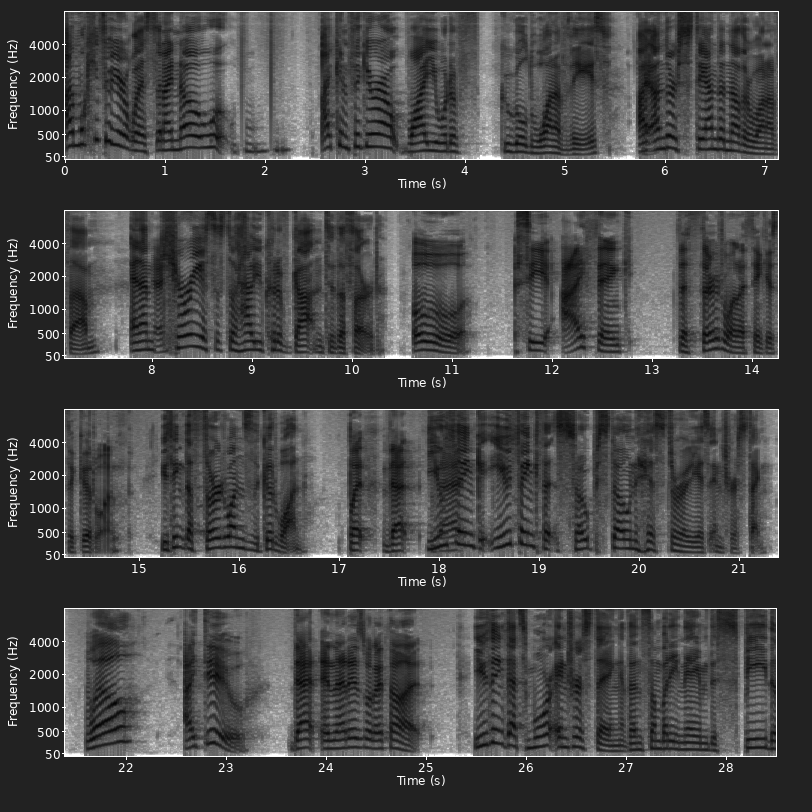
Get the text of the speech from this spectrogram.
I'm looking through your list and I know I can figure out why you would have googled one of these. I understand another one of them, and I'm Okay. curious as to how you could have gotten to the third. Oh, see, I think the third one I think is the good one. You think the third one's the good one? But that You that- think you think that soapstone history is interesting. well, I do. That and that is what I thought. You think that's more interesting than somebody named Speed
